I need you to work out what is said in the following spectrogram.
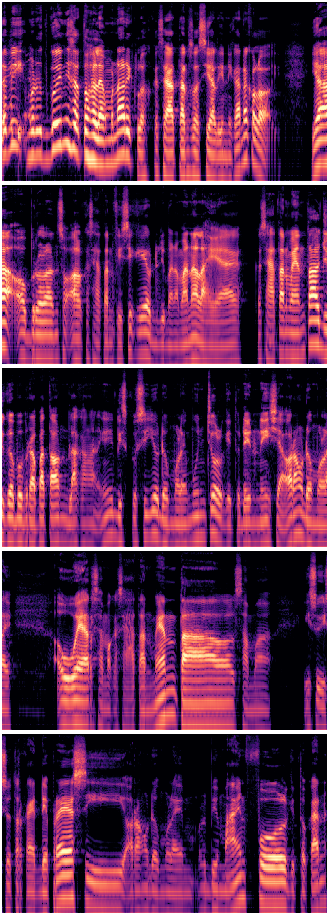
tapi menurut gue ini satu hal yang menarik loh kesehatan sosial ini. Karena kalau ya obrolan soal kesehatan fisik ya udah di mana-mana lah ya. Kesehatan mental juga beberapa tahun belakangan ini diskusinya udah mulai muncul gitu di Indonesia. Orang udah mulai aware sama kesehatan mental sama isu-isu terkait depresi. Orang udah mulai lebih mindful gitu kan.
